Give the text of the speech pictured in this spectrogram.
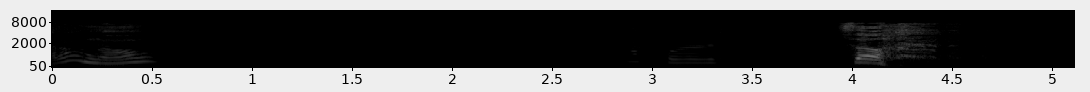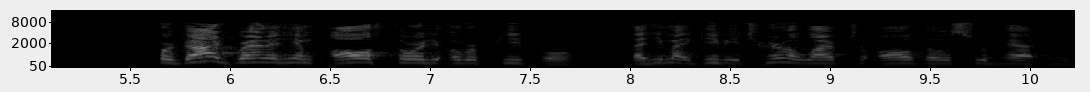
I don't know. Awkward. So, for God granted him all authority over people, that he might give eternal life to all those who have, who,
